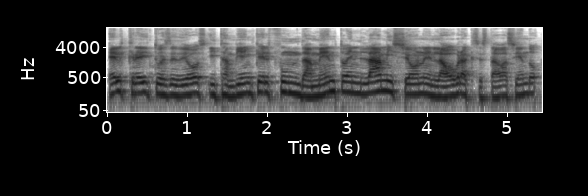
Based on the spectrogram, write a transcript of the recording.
el crédito es de Dios y también que el fundamento en la misión, en la obra que se estaba haciendo,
